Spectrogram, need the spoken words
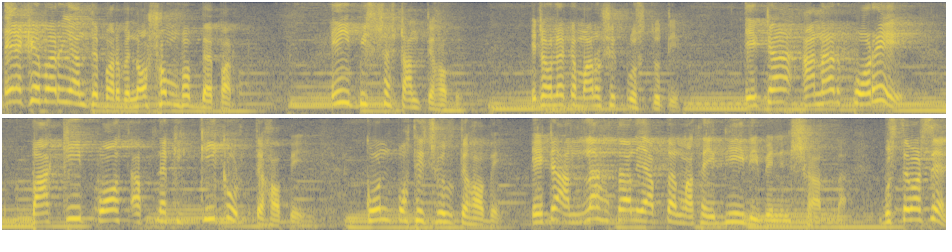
একেবারেই আনতে পারবেন অসম্ভব ব্যাপার। এই বিশ্বাসটা আনতে হবে। এটা হলো একটা মানসিক প্রস্তুতি। এটা আনার পরে বাকি পথ আপনাকে কি করতে হবে? কোন পথে চলতে হবে? এটা আল্লাহ তাহলে আপনার মাথায় দিয়ে দিবেন ইনশাআল্লাহ। বুঝতে পারছেন?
